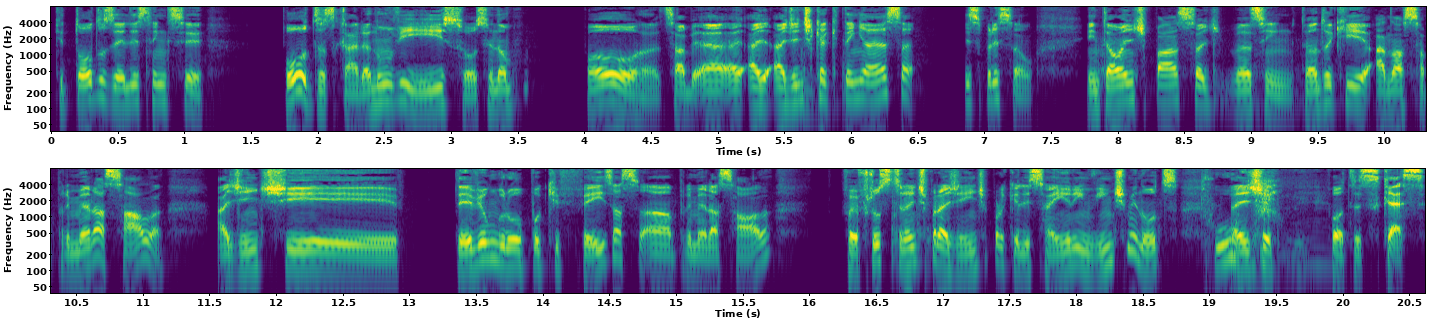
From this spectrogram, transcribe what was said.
Que todos eles têm que ser putz, cara, eu não vi isso, ou senão, porra, sabe? A, a, a, gente quer que tenha essa expressão. Então a gente passa, assim, tanto que a nossa primeira sala, a gente teve um grupo que fez a, a primeira sala, foi frustrante pra gente, porque eles saíram em 20 minutos. Puta. A gente, putz, esquece,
